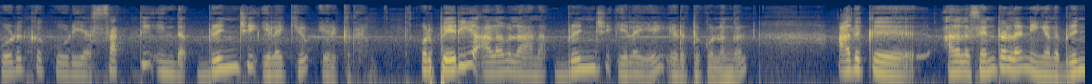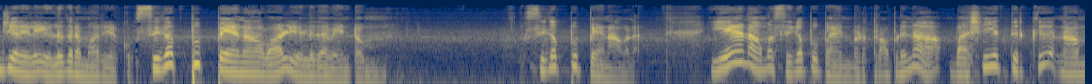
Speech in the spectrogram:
கொடுக்கக்கூடிய சக்தி இந்த பிரிஞ்சு இலைக்கு இருக்குது. ஒரு பெரிய அளவிலான பிரிஞ்சு இலையை எடுத்துக்கொள்ளுங்கள் அதுக்கு அதில் சென்ட்ரலில் நீங்கள் அந்த பிரிஞ்சு இலையில் எழுதுகிற மாதிரி இருக்கும். சிகப்பு பேனாவால் எழுத வேண்டும். சிகப்பு பேனாவில். ஏன் நாம் சிகப்பு பயன்படுத்துகிறோம் அப்படின்னா விஷயத்திற்கு நாம்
